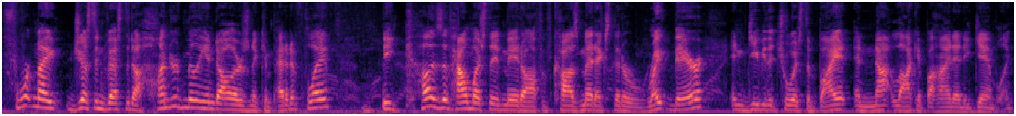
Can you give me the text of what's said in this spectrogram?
Fortnite just invested $100 million in a competitive play because of how much they've made off of cosmetics that are right there and give you the choice to buy it and not lock it behind any gambling.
